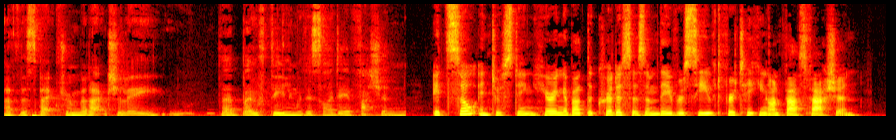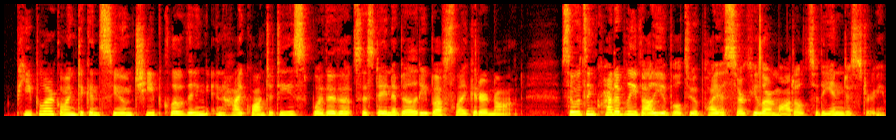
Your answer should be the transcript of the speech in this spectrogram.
of the spectrum, but actually, they're both dealing with this idea of fashion. It's so interesting hearing about the criticism they've received for taking on fast fashion. People are going to consume cheap clothing in high quantities, whether the sustainability buffs like it or not. So it's incredibly valuable to apply a circular model to the industry.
